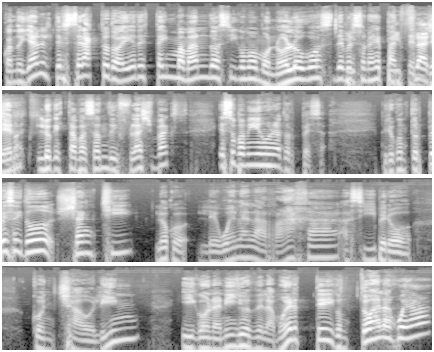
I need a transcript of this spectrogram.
cuando ya en el tercer acto todavía te estáis mamando así como monólogos de Y- personajes para y entender flashbacks. lo que está pasando y flashbacks, eso para mí es una torpeza. Pero con torpeza y todo, Shang-Chi, loco, le vuela la raja así, pero con Shaolin y con Anillos de la Muerte y con todas las weas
